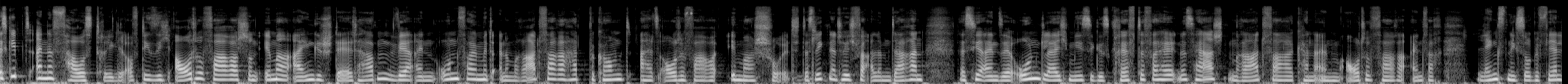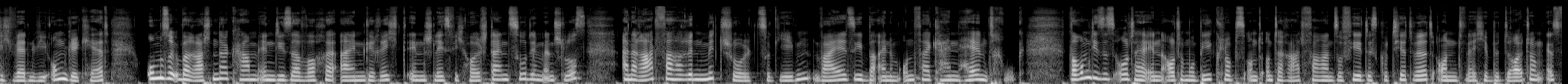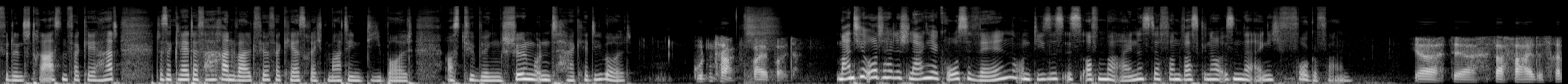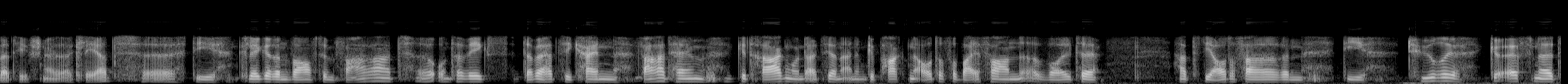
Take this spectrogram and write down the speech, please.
Es gibt eine Faustregel, auf die sich Autofahrer schon immer eingestellt haben. Wer einen Unfall mit einem Radfahrer hat, bekommt als Autofahrer immer Schuld. Das liegt natürlich vor allem daran, dass hier ein sehr ungleichmäßiges Kräfteverhältnis herrscht. Ein Radfahrer kann einem Autofahrer einfach längst nicht so gefährlich werden wie umgekehrt. Umso überraschender kam in dieser Woche ein Gericht in Schleswig-Holstein zu dem Entschluss, einer Radfahrerin Mitschuld zu geben, weil sie bei einem Unfall keinen Helm trug. Warum dieses Urteil in Automobilclubs und unter Radfahrern so viel diskutiert wird, wird und welche Bedeutung es für den Straßenverkehr hat, das erklärt der Fachanwalt für Verkehrsrecht Martin Diebold aus Tübingen. Schönen guten Tag, Herr Diebold. Guten Tag, Balbold. Manche Urteile schlagen ja große Wellen und dieses ist offenbar eines davon. Was genau ist denn da eigentlich vorgefallen? Ja, der Sachverhalt ist relativ schnell erklärt. Äh, die Klägerin war auf dem Fahrrad äh, unterwegs. Dabei hat sie keinen Fahrradhelm getragen und als sie an einem geparkten Auto vorbeifahren äh, wollte, hat die Autofahrerin die Türe geöffnet.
